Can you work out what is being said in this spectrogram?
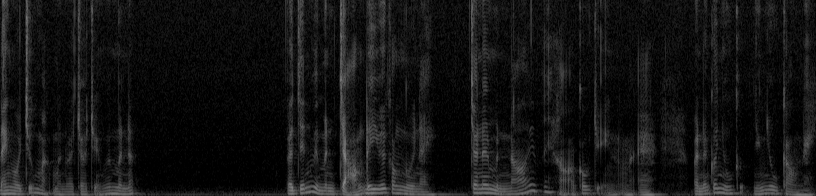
đang ngồi trước mặt mình và trò chuyện với mình đó và chính vì mình chọn đi với con người này, cho nên mình nói với họ câu chuyện là à mình đang có nhu những nhu cầu này.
